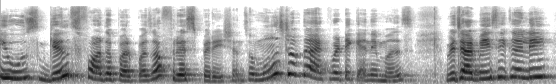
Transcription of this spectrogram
use gills for the purpose of respiration. So, most of the aquatic animals which are basically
